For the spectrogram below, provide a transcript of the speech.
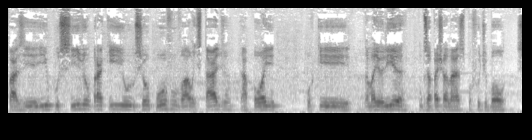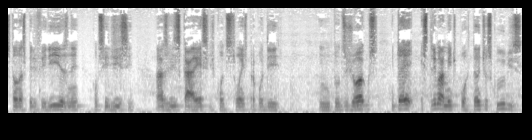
fazer o possível para que o seu povo vá ao estádio, apoie, porque a maioria dos apaixonados por futebol estão nas periferias, né? Como se disse, às vezes carece de condições para poder ir em todos os jogos. Então é extremamente importante os clubes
